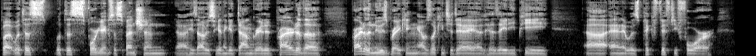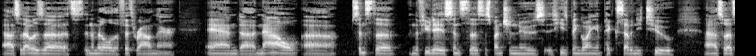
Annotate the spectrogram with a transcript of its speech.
But with this with this four game suspension, uh, he's obviously going to get downgraded. Prior to the prior to the news breaking, I was looking today at his ADP, uh, and it was pick fifty four. Uh, so that was uh, that's in the middle of the fifth round there. And uh, now, uh, since the in the few days since the suspension news, he's been going in pick seventy two. so that's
